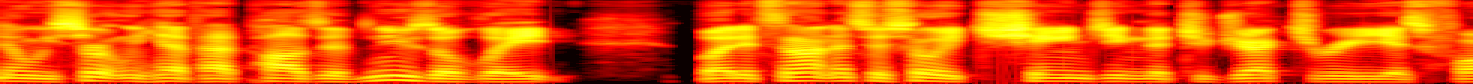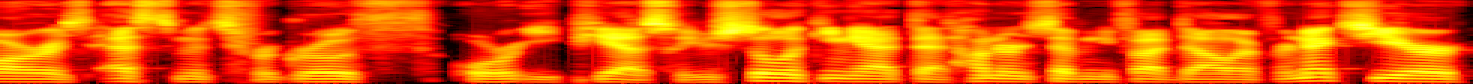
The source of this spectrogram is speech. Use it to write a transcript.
know, we certainly have had positive news of late, but it's not necessarily changing the trajectory as far as estimates for growth or EPS. So you're still looking at that $175 for next year.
